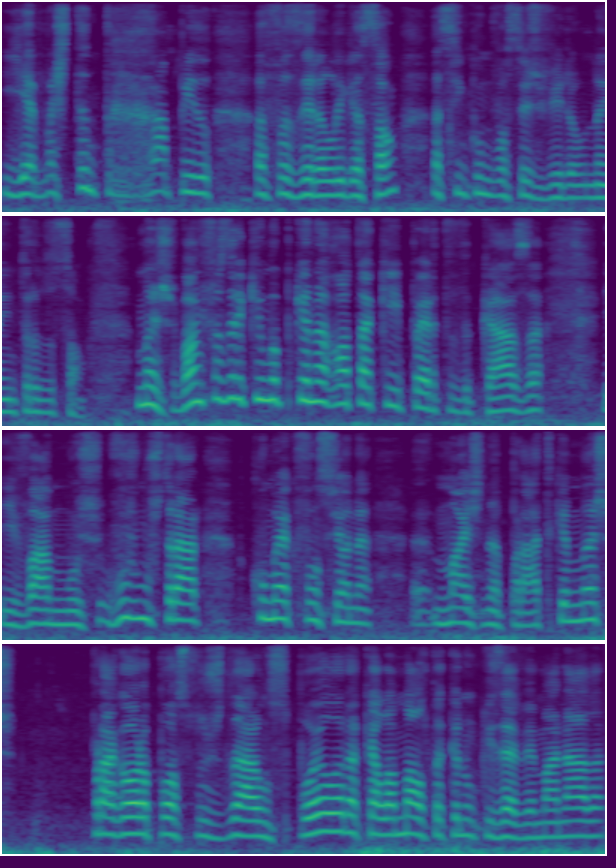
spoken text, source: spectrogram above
e é bastante rápido a fazer a ligação, assim como vocês viram na introdução. Mas vamos fazer aqui uma pequena rota aqui perto de casa e vamos vos mostrar como é que funciona eh, mais na prática, mas para agora posso-vos dar um spoiler, aquela malta que não quiser ver mais nada,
